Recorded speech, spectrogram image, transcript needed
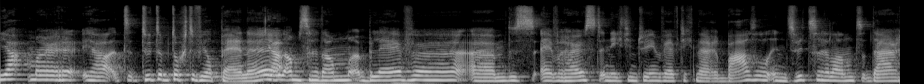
Ja, maar ja, het doet hem toch te veel pijn hè? Ja. in Amsterdam blijven. Ehm, dus hij verhuist in 1952 naar Basel in Zwitserland. Daar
